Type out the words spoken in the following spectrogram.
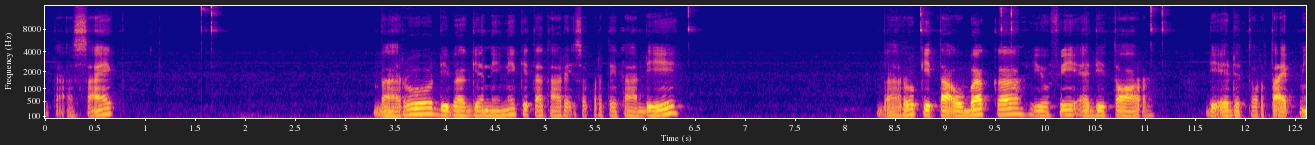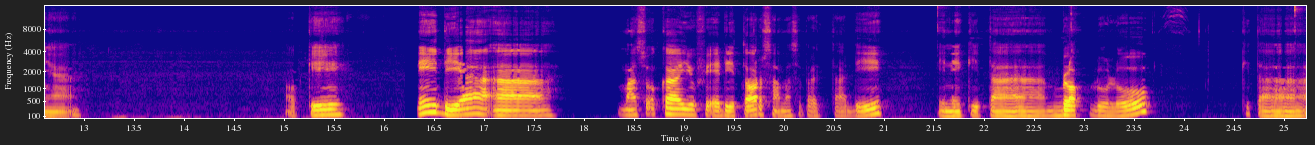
Kita assign. Baru di bagian ini kita tarik seperti tadi. Baru kita ubah ke UV editor. Di editor type-nya. Oke. Ini dia uh, masuk ke UV editor sama seperti tadi ini kita blok dulu. Kita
